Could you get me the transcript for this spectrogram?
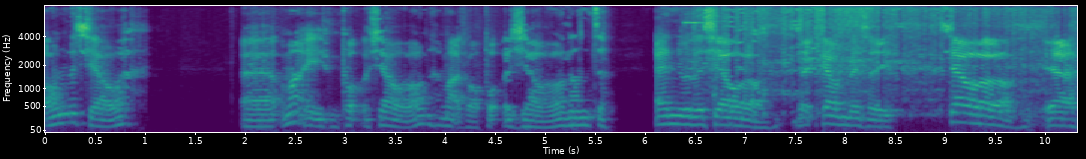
on the shower. Uh, I might even put the shower on. I might as well put the shower on and to end with the shower on. It can be seen. Shower on, yeah.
